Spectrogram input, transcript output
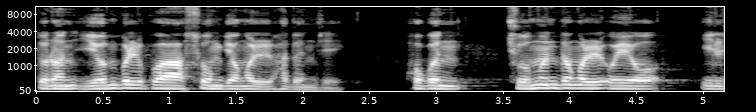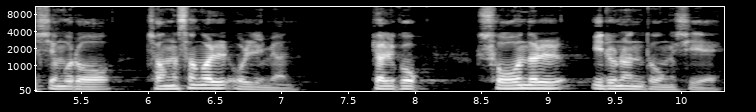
또는 연불과 송경을 하든지 혹은 주문 등을 외워 일심으로 정성을 올리면 결국 소원을 이루는 동시에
